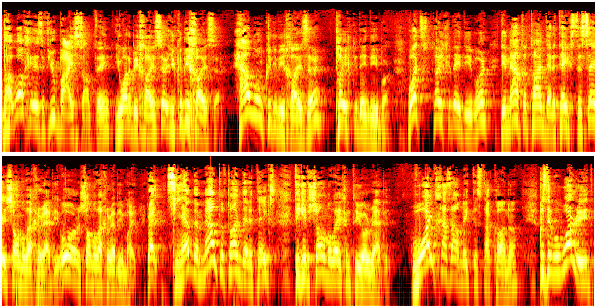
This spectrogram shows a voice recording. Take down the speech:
The halach is, if you buy something, you want to be chayzer, you could be chayzer. How long could you be chayzer? Toich dibur. What's toich dibur? The amount of time that it takes to say Shalom aleichem Rebbe, or Shalom aleichem Rebbe might. Right? So you have the amount of time that it takes to give Shalom Aleichem to your Rebbe. Why did Chazal make this takana? Because they were worried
